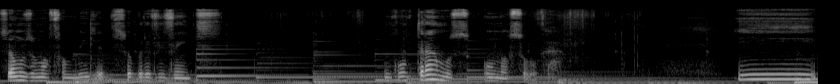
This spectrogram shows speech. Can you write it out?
Somos uma família de sobreviventes. Encontramos o nosso lugar. E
